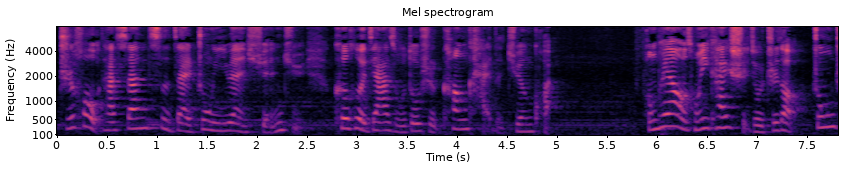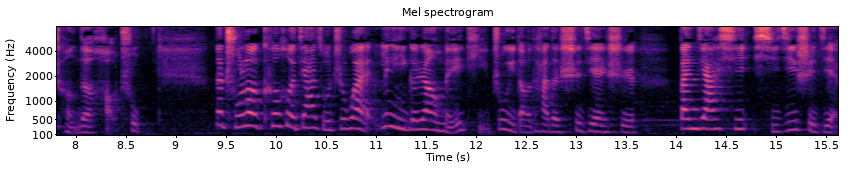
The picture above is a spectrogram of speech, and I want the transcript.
之后，他三次在众议院选举，科赫家族都是慷慨的捐款。蓬佩奥从一开始就知道忠诚的好处。那除了科赫家族之外，另一个让媒体注意到他的事件是班加西袭击事件。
